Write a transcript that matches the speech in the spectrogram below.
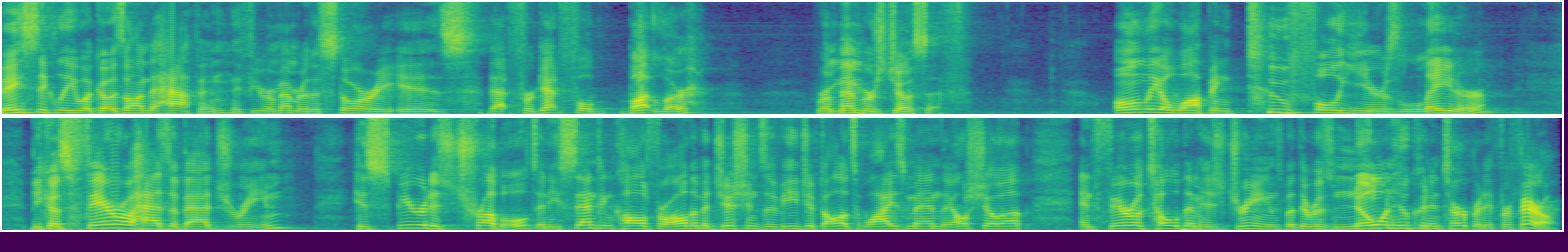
Basically, what goes on to happen, if you remember the story, is that forgetful butler remembers Joseph. Only a whopping two full years later, because Pharaoh has a bad dream. His spirit is troubled, and he sent and called for all the magicians of Egypt, all its wise men. They all show up, and Pharaoh told them his dreams, but there was no one who could interpret it for Pharaoh.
